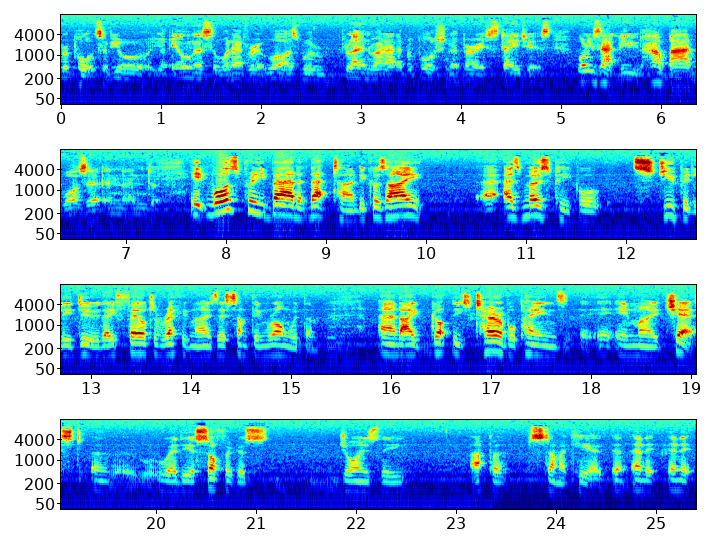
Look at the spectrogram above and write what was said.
reports of your, your illness or whatever it was were blown right out of proportion at various stages. What exactly? How bad was it? And and It was pretty bad at that time because I, uh, as most people stupidly do, they fail to recognise there's something wrong with them. And I got these terrible pains in my chest, uh, where the esophagus joins the upper stomach here, and, and it and it,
